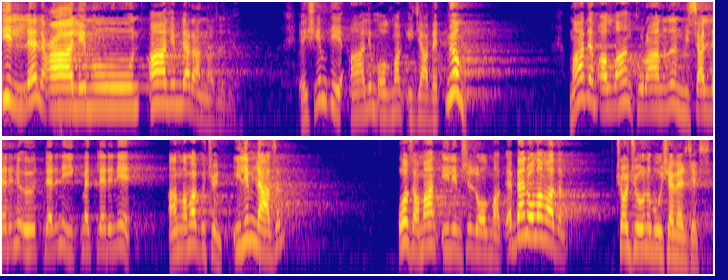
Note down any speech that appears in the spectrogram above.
İllel alimun. Alimler anladı diyor. E şimdi alim olmak icap etmiyor mu? Madem Allah'ın Kur'an'ının misallerini, öğütlerini, hikmetlerini anlamak için ilim lazım. O zaman ilimsiz olmaz. E ben olamadım. Çocuğunu bu işe vereceksin.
